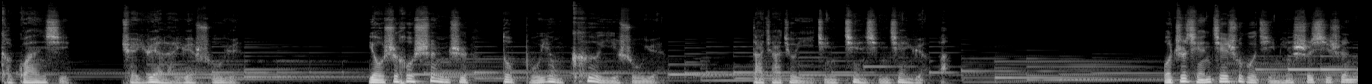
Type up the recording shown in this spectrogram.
可关系却越来越疏远。有时候甚至都不用刻意疏远，大家就已经渐行渐远了。我之前接触过几名实习生，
